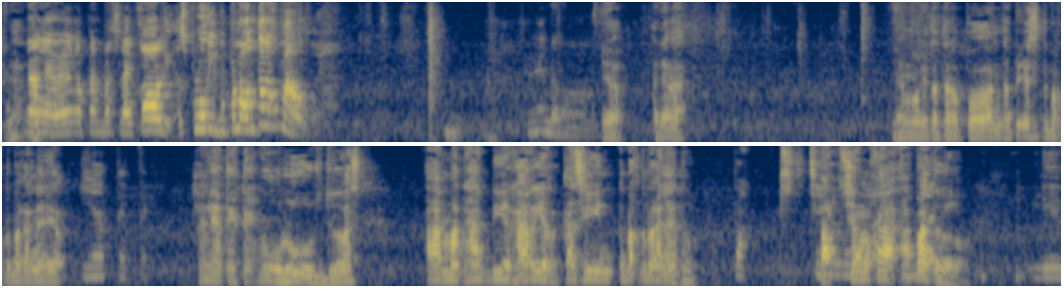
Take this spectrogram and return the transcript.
Enggak. Nggak ngewe kapan pas live Kalau sepuluh ribu penonton aku mau. Iya dong. Yuk, ada nggak? Yang mau kita telepon, tapi kasih tebak-tebakannya, yuk. Iya tete. Kan lihat tetek mulu, jelas. Ahmad Hadir, Harir, kasih tebak-tebakannya tuh. Pak Pak Chol kak, apa tuh? Di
